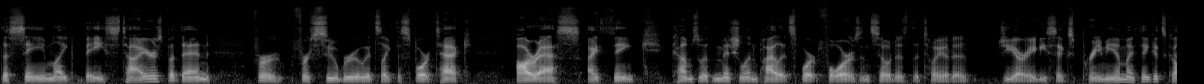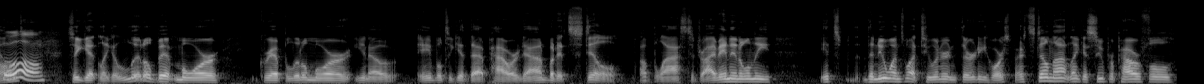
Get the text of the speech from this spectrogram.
the same like base tires, but then for for Subaru, it's like the Sport Tech RS. I think comes with Michelin Pilot Sport fours, and so does the Toyota GR86 Premium. I think it's called. Cool. So you get like a little bit more grip, a little more, you know, able to get that power down, but it's still a blast to drive, and it only. It's the new one's what 230 horsepower. It's still not like a super powerful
